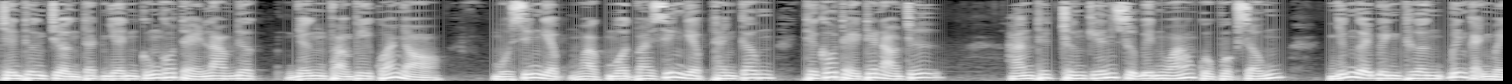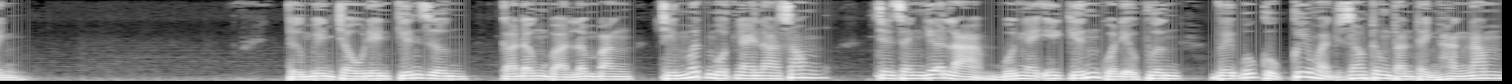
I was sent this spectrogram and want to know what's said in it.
Trên thương trường tất nhiên cũng có thể làm được, Nhưng phạm vi quá nhỏ. Một xí nghiệp hoặc một vài xí nghiệp thành công Thì có thể thế nào chứ? Hắn thích chứng kiến sự biến hóa của cuộc sống, Những người bình thường bên cạnh mình. Từ Miên Châu đến Kiến Dương, Cả Đông và Lâm Bằng chỉ mất một ngày là xong. Trên danh nghĩa là muốn nghe ý kiến của địa phương Về bố cục quy hoạch giao thông toàn tỉnh hàng năm,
